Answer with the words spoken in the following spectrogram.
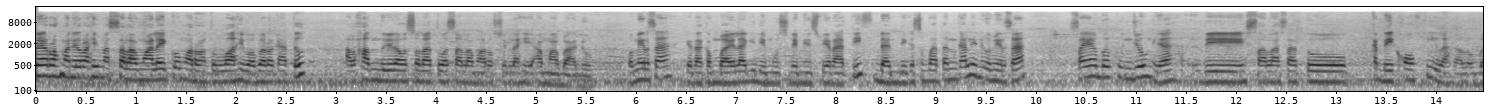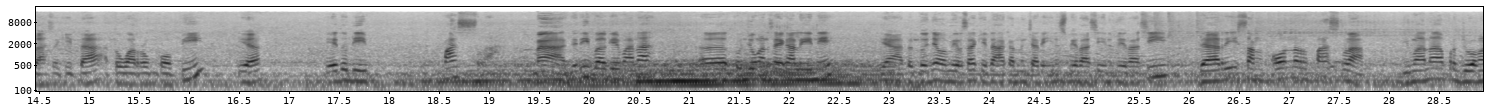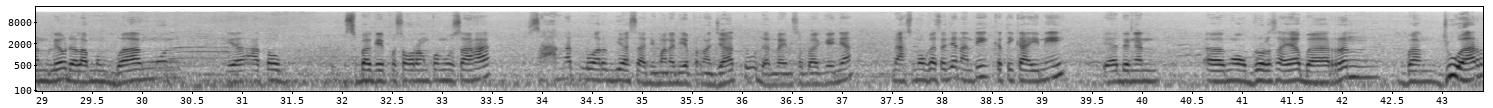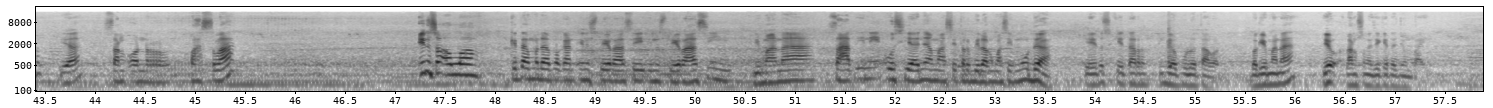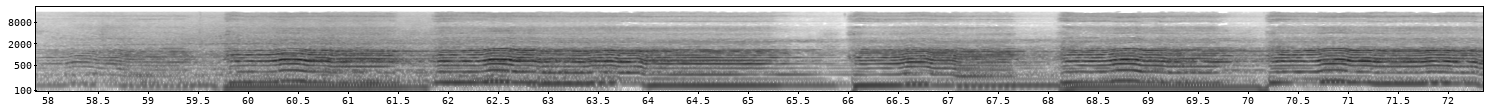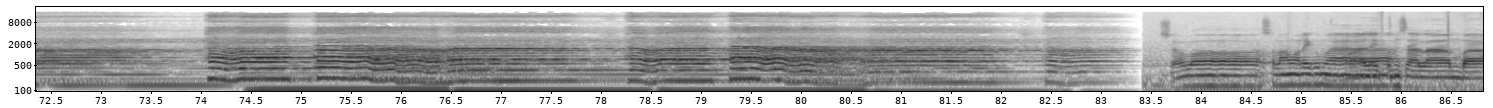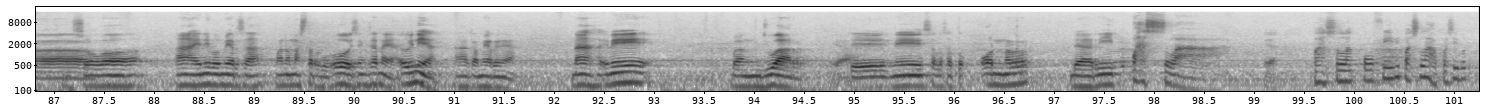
Bismillahirrahmanirrahim. Assalamualaikum warahmatullahi wabarakatuh. Alhamdulillah wassalatu wassalamu ala rasulillahi amma ba'du. Pemirsa, kita kembali lagi di Muslim Inspiratif dan di kesempatan kali ini pemirsa, saya berkunjung ya di salah satu kedai kopi lah kalau bahasa kita atau warung kopi ya, yaitu di Paslah. Nah, jadi bagaimana uh, kunjungan saya kali ini? Ya, tentunya pemirsa kita akan mencari inspirasi-inspirasi dari sang owner Paslah di mana perjuangan beliau dalam membangun ya atau sebagai seorang pengusaha sangat luar biasa di mana dia pernah jatuh dan lain sebagainya. Nah, semoga saja nanti ketika ini ya dengan e, ngobrol saya bareng Bang Juar ya, sang owner Pasla. Insya Allah kita mendapatkan inspirasi-inspirasi di mana saat ini usianya masih terbilang masih muda, yaitu sekitar 30 tahun. Bagaimana? Yuk langsung aja kita jumpai. Assalamualaikum Waalaikumsalam Mbak. Insyaallah Nah ini pemirsa, mana masterku? Oh yang sana ya? Oh ini ya, nah, kameranya. Nah ini Bang Juar. Ya. Oke. Ini salah satu owner dari Pasla. Ya. Pasla Coffee ini Pasla apa sih Bang?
